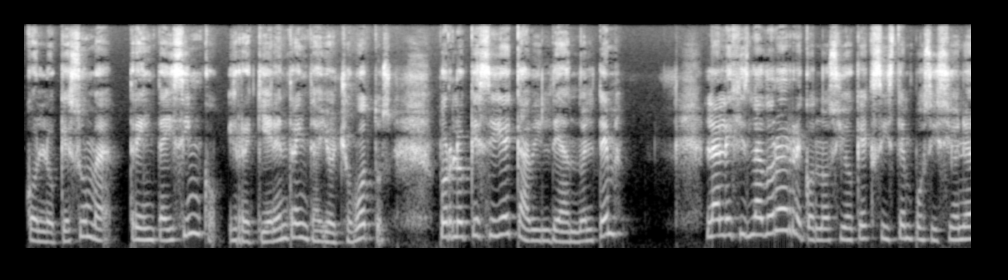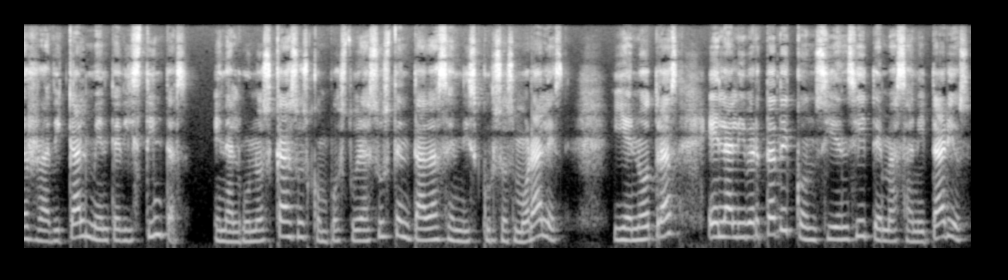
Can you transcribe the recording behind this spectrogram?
con lo que suma 35 y requieren 38 votos, por lo que sigue cabildeando el tema. La legisladora reconoció que existen posiciones radicalmente distintas, en algunos casos con posturas sustentadas en discursos morales y en otras en la libertad de conciencia y temas sanitarios,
